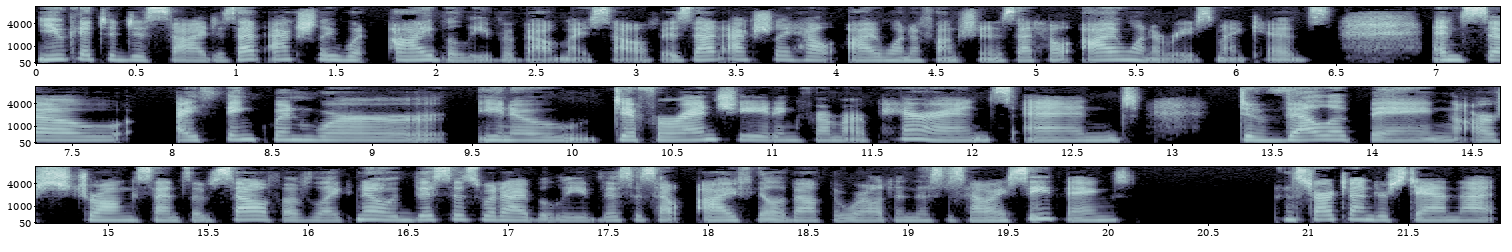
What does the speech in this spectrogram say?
you get to decide is that actually what I believe about myself? Is that actually how I want to function? Is that how I want to raise my kids? And so, I think when we're, you know, differentiating from our parents and developing our strong sense of self of like, no, this is what I believe, this is how I feel about the world, and this is how I see things, and start to understand that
